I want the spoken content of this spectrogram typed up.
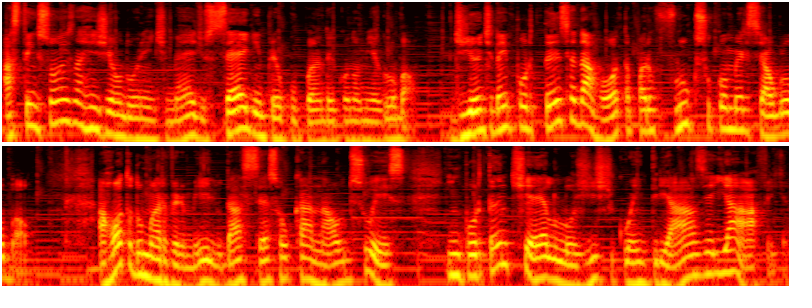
as tensões na região do Oriente Médio seguem preocupando a economia global, diante da importância da rota para o fluxo comercial global. A rota do Mar Vermelho dá acesso ao Canal de Suez, importante elo logístico entre a Ásia e a África,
